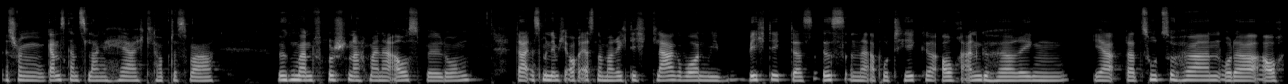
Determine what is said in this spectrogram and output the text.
ist schon ganz, ganz lange her. Ich glaube, das war irgendwann frisch nach meiner Ausbildung. Da ist mir nämlich auch erst nochmal richtig klar geworden, wie wichtig das ist, in der Apotheke auch Angehörigen ja dazu zu hören oder auch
